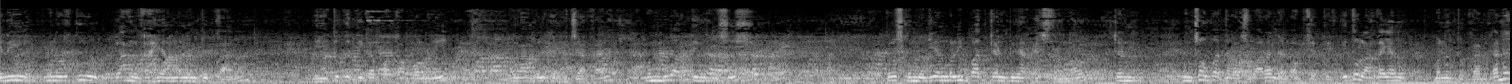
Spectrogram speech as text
ini menurutku langkah yang menentukan yaitu ketika Pak Kapolri mengambil kebijakan membuat tim khusus terus kemudian melibatkan pihak eksternal dan mencoba transparan dan objektif itu langkah yang menentukan karena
